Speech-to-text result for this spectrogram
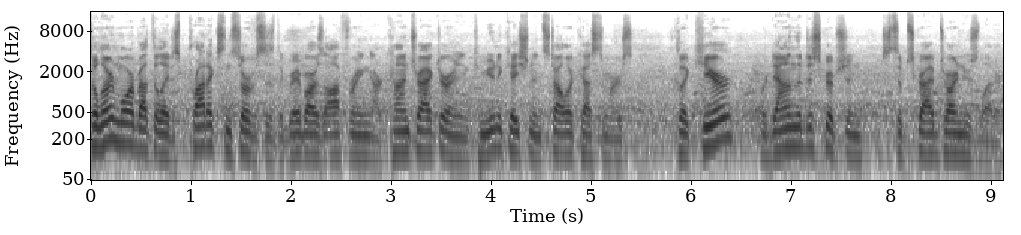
To learn more about the latest products and services that Graybar is offering our contractor and communication installer customers, click here or down in the description to subscribe to our newsletter.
